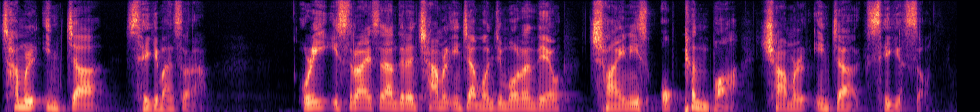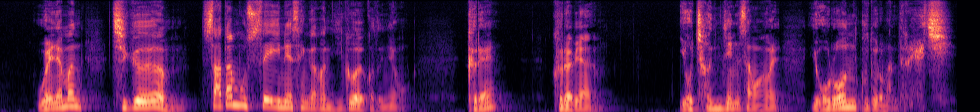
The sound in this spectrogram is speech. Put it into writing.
참을 인자 세 개만 써라. 우리 이스라엘 사람들은 참을 인자 뭔지 모르는데요. Chinese 옥편바 참을 인자 써. 왜냐면 지금 사담 후세인의 생각은 이거였거든요. 그래? 그러면 요 전쟁 상황을 요런 구도로 만들어야지.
